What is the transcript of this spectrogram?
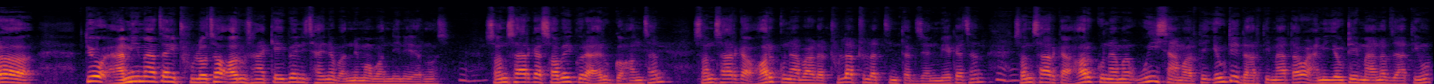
र त्यो हामीमा चाहिँ ठुलो छ अरूसँग केही पनि छैन भन्ने म भन्दिनँ हेर्नुहोस्। संसारका सबै कुराहरू गहन छन्। संसारका हर कुनाबाट ठुला ठुला चिन्तक जन्मिएका छन्। संसारका हर कुनामा उही सामर्थ्य एउटै धरती माता हो हामी एउटै मानव जाति हौँ।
